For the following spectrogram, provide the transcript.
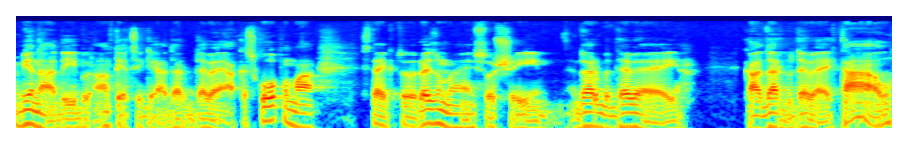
vienādība attiecīgajā darba devējā, kas kopumā, es teiktu, rezumējas uz šī darba devēja, kā darba devēja tēlu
